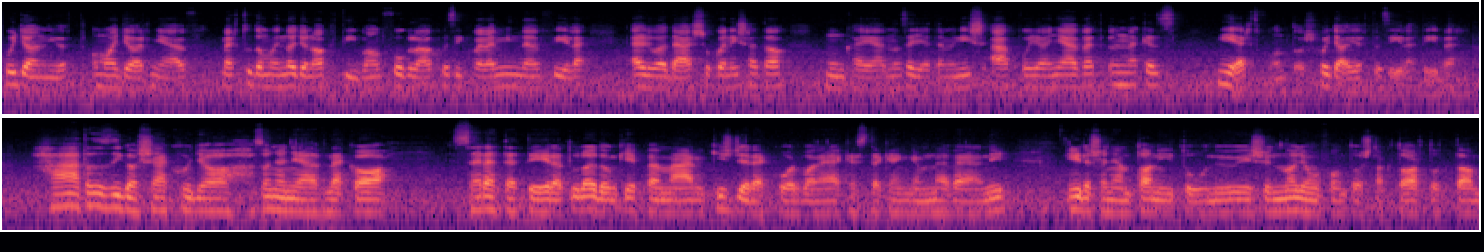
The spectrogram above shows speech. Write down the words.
hogyan jött a magyar nyelv? Mert tudom, hogy nagyon aktívan foglalkozik vele mindenféle előadásokon, és hát a munkáján az egyetemen is ápolja a nyelvet. Önnek ez miért fontos? Hogyan jött az életébe? Hát az az igazság, hogy az anyanyelvnek a szeretetére tulajdonképpen már kisgyerekkorban elkezdtek engem nevelni, édesanyám tanítónő, és ő nagyon fontosnak tartotta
